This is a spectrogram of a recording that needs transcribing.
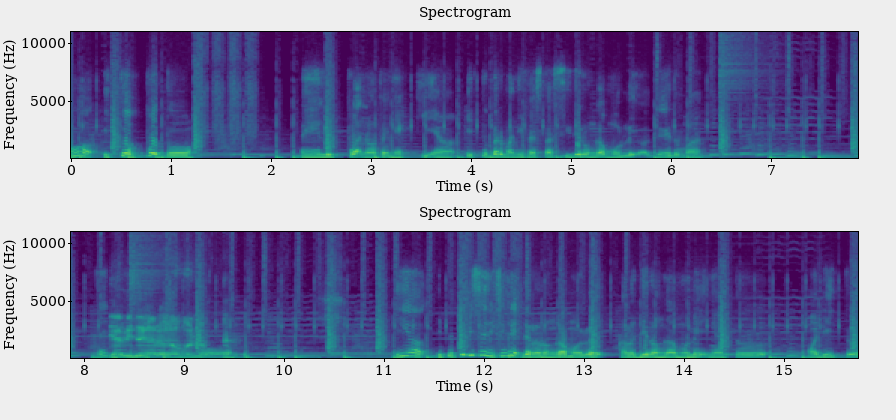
Oh itu apa tuh eh lupa nama penyakitnya. Itu bermanifestasi di rongga mulut. Aja itu mah jadi ya bisa rongga mulut. oh, iya itu tuh bisa dicari dari rongga mulut. Kalau di rongga mulutnya tuh mau di itu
